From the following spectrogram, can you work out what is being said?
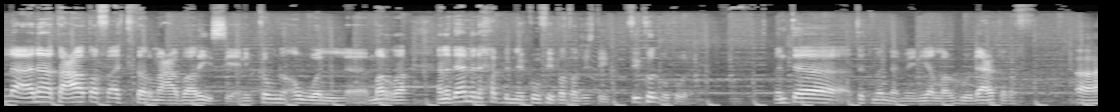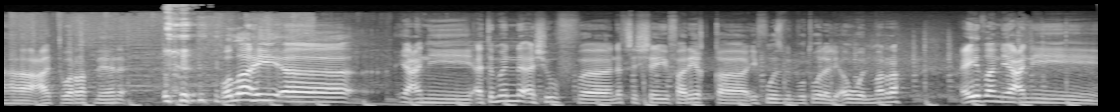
لا أنا أتعاطف أكثر مع باريس يعني بكونه أول مرة. أنا دائما أحب إنه يكون في بطل جديد في كل بطولة. أنت تتمنى مين؟ يلا قول اعترف. آه عاد تورطني هنا والله آه يعني أتمنى أشوف آه نفس الشيء فريق آه يفوز بالبطولة لأول مرة. أيضا يعني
